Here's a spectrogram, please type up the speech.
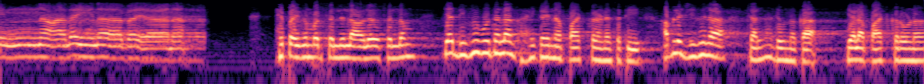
إن علينا بيانه हे पैगंबर सल्लेला वसलम या दिव्यबोधाला घाईघाईना पाठ करण्यासाठी आपल्या जिभेला चालना देऊ नका याला पाठ करवणं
